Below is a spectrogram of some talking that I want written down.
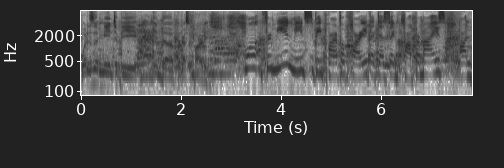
what does it mean to be in the Progressive Party? Well, for me, it means to be part of a party that doesn't compromise on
